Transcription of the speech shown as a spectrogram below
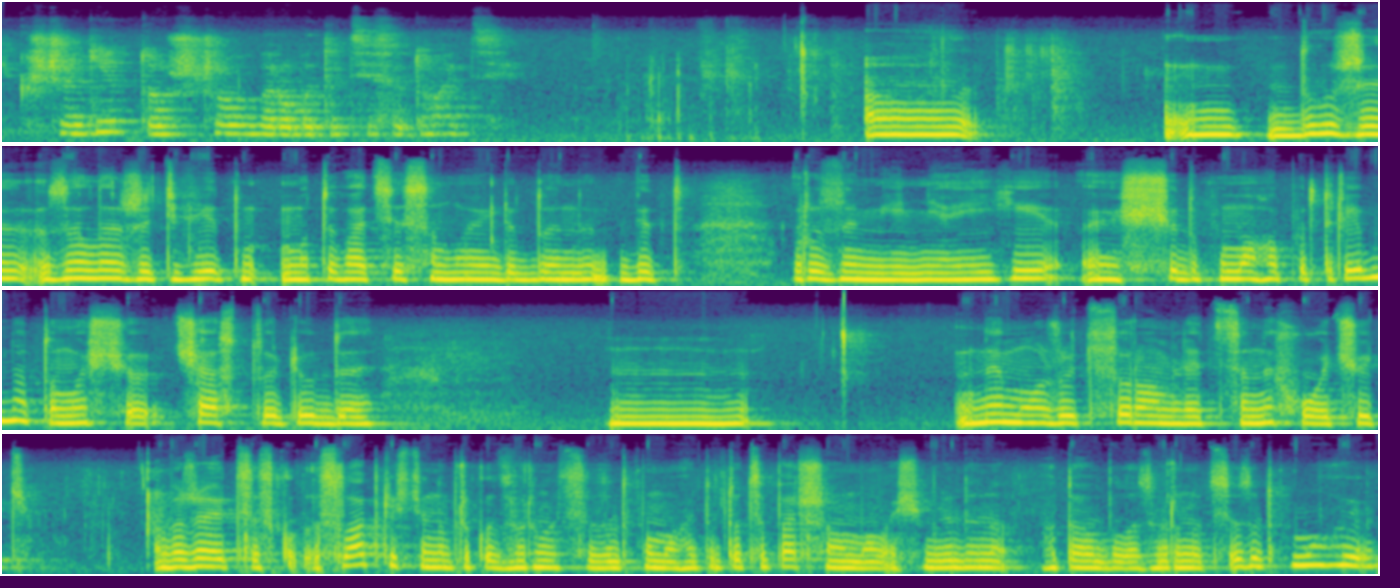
Якщо ні, то що ви робите в цій ситуації? Дуже залежить від мотивації самої людини, від розуміння її, е, що допомога потрібна, тому що часто люди не можуть, соромляться, не хочуть. Вважають це слабкістю, наприклад, звернутися за допомогою. Тобто це перша умова, щоб людина готова була звернутися за допомогою.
